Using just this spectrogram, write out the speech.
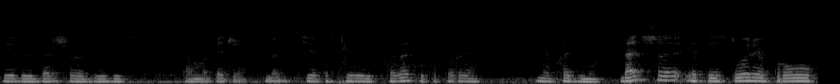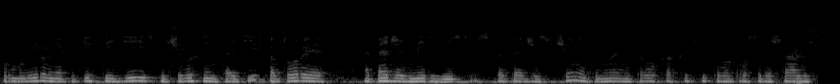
следует дальше двигать, там, опять же, да, те отраслевые показатели, которые необходимы. Дальше это история про формулирование каких-то идей из ключевых инициатив, которые, опять же, в мире есть. То есть это, опять же, изучение, понимание того, как какие-то вопросы решались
